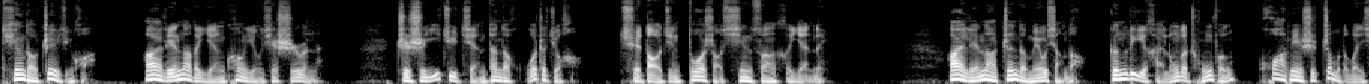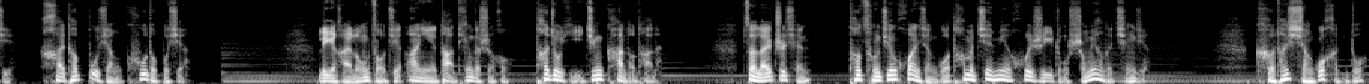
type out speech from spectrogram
听到这句话。艾莲娜的眼眶有些湿润了，只是一句简单的“活着就好”，却道尽多少心酸和眼泪。艾莲娜真的没有想到，跟厉海龙的重逢画面是这么的温馨，害她不想哭都不行。厉海龙走进暗夜大厅的时候，他就已经看到他了。在来之前，他曾经幻想过他们见面会是一种什么样的情景，可他想过很多，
